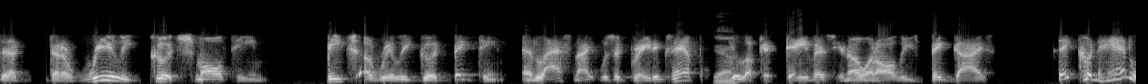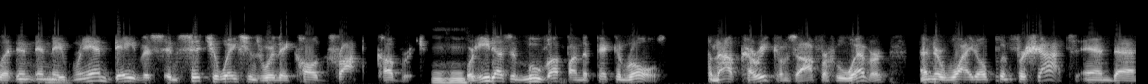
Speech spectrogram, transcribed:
that a, that a really good small team beats a really good big team. And last night was a great example. Yeah. You look at Davis, you know, and all these big guys. They couldn't handle it, and, and they mm-hmm. ran Davis in situations where they called drop coverage, mm-hmm. where he doesn't move up on the pick and rolls. Well, now Curry comes off or whoever, and they're wide open for shots. And uh,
